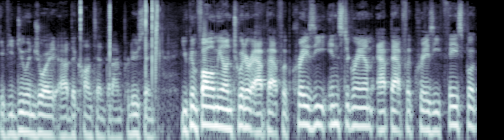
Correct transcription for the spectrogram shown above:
if you do enjoy uh, the content that I'm producing. You can follow me on Twitter at BatFlipCrazy, Instagram at BatFlipCrazy, Facebook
